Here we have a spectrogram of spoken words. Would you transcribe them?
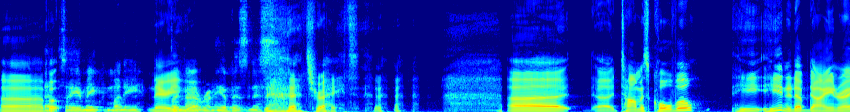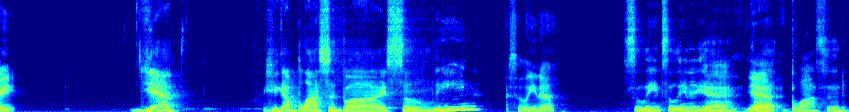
Uh, but That's how you make money. There by you go. not running a business. that's right. uh, uh, Thomas Coville, he he ended up dying, right? Yeah. He got blasted by Celine. Selena, Celine, Selena, yeah. Yeah. Got blasted.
